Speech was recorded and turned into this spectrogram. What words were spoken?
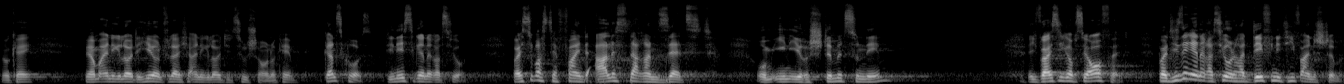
Okay? Wir haben einige Leute hier und vielleicht einige Leute, die zuschauen. Okay? Ganz kurz, die nächste Generation. Weißt du, was der Feind alles daran setzt, um ihnen ihre Stimme zu nehmen? Ich weiß nicht, ob es dir auffällt, weil diese Generation hat definitiv eine Stimme.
